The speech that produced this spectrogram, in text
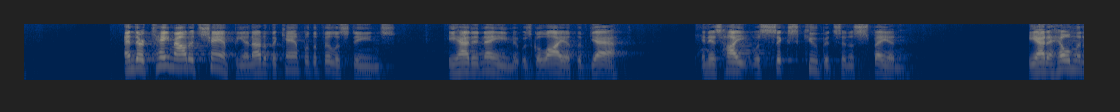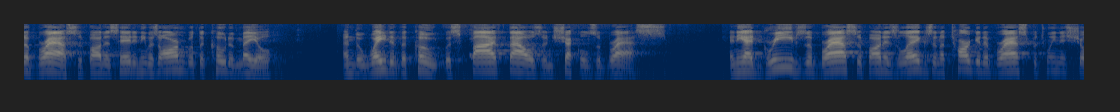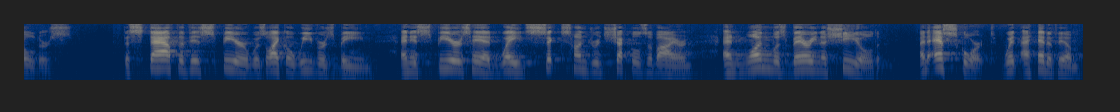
And there came out a champion out of the camp of the Philistines. He had a name, it was Goliath of Gath, and his height was six cubits and a span. He had a helmet of brass upon his head, and he was armed with a coat of mail, and the weight of the coat was 5,000 shekels of brass. And he had greaves of brass upon his legs, and a target of brass between his shoulders. The staff of his spear was like a weaver's beam, and his spear's head weighed 600 shekels of iron, and one was bearing a shield. An escort went ahead of him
